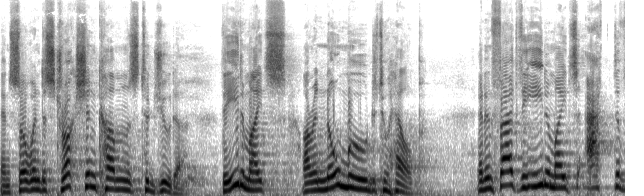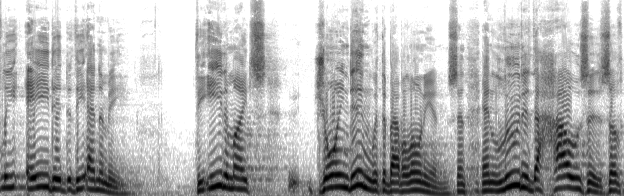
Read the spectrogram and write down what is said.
And so when destruction comes to Judah, the Edomites are in no mood to help. And in fact, the Edomites actively aided the enemy. The Edomites joined in with the Babylonians and, and looted the houses of,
